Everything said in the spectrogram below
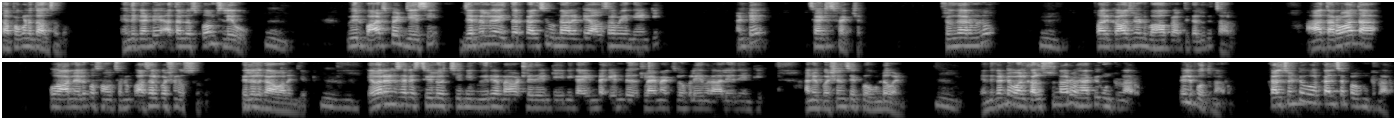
తప్పకుండా దాల్చదు. ఎందుకంటే అతనిలో స్పోమ్స్ లేవు. Hmm. వీళ్ళు పార్టిసిపేట్ చేసి జనరల్గా ఇద్దరు కలిసి ఉండాలంటే అవసరమైంది ఏంటి? అంటే సాటిస్ఫాక్షన్ శృంగారంలో Hmm. వారికి కావాల్సినటువంటి భావప్రాప్తి కలిగితే చాలు. ఆ తర్వాత ఓ ఆరు నెలలకు సంవత్సరం అసలు క్వశ్చన్ వస్తుంది. పిల్లలు కావాలని చెప్పి. ఎవరైనా సరే స్త్రీలు వచ్చి నీకు వీర్యం రావట్లేదు ఏంటి? నీకు ఎండ్ ఎండ్ క్లైమాక్స్ లోపల ఏమి రాలేదేంటి అనే క్వశ్చన్స్ ఎక్కువ ఉండవండి. ఎందుకంటే వాళ్ళు కలుస్తున్నారు హ్యాపీగా ఉంటున్నారు వెళ్ళిపోతున్నారు. కలిసి ఉంటే కలిసి ఉంటున్నారు.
